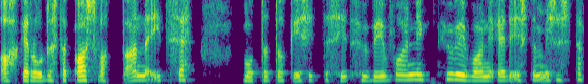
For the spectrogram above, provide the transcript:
ahkeruudesta kasvattaa ne itse, mutta toki sitten siitä hyvinvoinnin, hyvinvoinnin edistämisestä.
